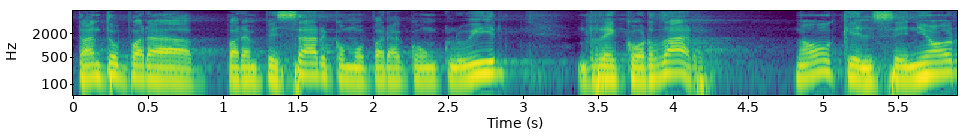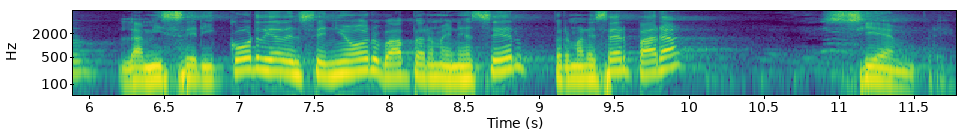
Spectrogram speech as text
tanto para, para empezar como para concluir, recordar ¿no? que el Señor, la misericordia del Señor va a permanecer, permanecer para siempre.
